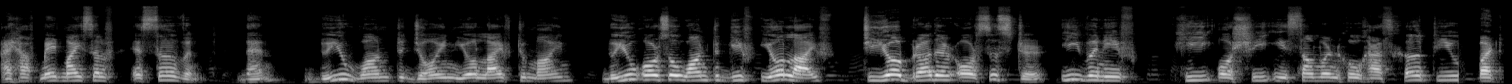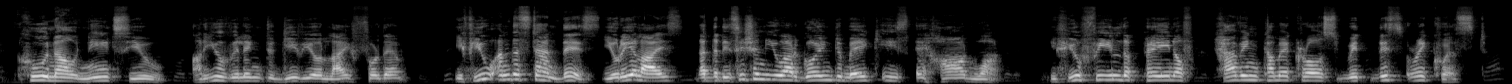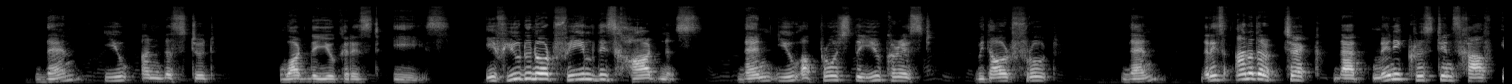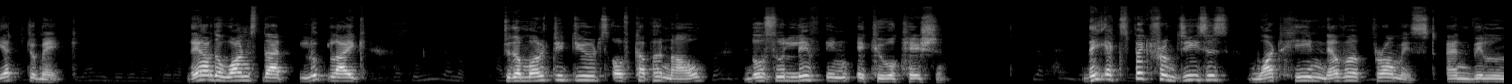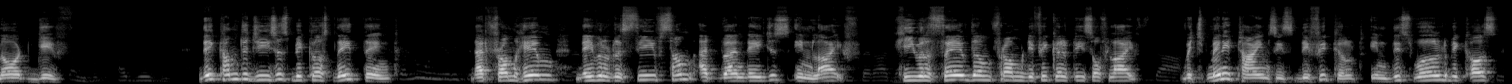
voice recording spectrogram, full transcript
I have made myself a servant. Then, do you want to join your life to mine? Do you also want to give your life to your brother or sister, even if he or she is someone who has hurt you but who now needs you? Are you willing to give your life for them? If you understand this, you realize that the decision you are going to make is a hard one. If you feel the pain of having come across with this request, then you understood what the Eucharist is. If you do not feel this hardness, then you approach the Eucharist without fruit. Then there is another check that many Christians have yet to make. They are the ones that look like to the multitudes of Capernaum, those who live in equivocation. They expect from Jesus what he never promised and will not give. They come to Jesus because they think that from him they will receive some advantages in life. He will save them from difficulties of life, which many times is difficult in this world because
